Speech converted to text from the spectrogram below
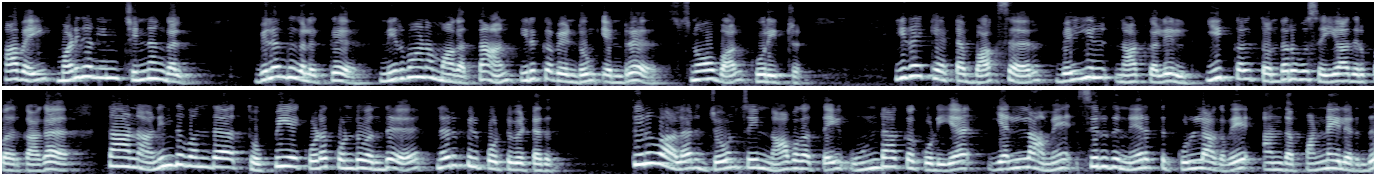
அவை மனிதனின் சின்னங்கள். விலங்குகளுக்கு நிர்வாணமாகத்தான் இருக்க வேண்டும் என்று ஸ்னோபால் கூறிற்று. இதை கேட்ட பாக்ஸர் வெயில் நாட்களில் ஈக்கள் தொந்தரவு செய்யாதிருப்பதற்காக தான் அணிந்து வந்த தொப்பியை கூட கொண்டு வந்து நெருப்பில் போட்டுவிட்டது. திருவாளர் ஜோன்ஸின் ஞாபகத்தை உண்டாக்கக்கூடிய எல்லாமே சிறிது நேரத்துக்குள்ளாகவே அந்த பண்ணையிலிருந்து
